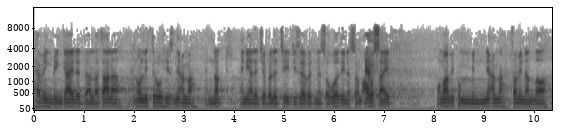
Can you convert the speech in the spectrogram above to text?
having been guided by Allah Ta'ala, and only through His ni'mah, and not any eligibility, deservedness or worthiness from our side, وَمَا بِكُم مِّن نِعْمَةٍ فَمِنَ اللَّهِ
